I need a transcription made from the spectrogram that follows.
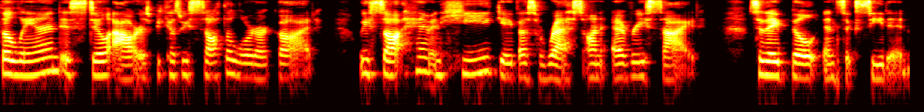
The land is still ours because we sought the Lord our God. We sought him and he gave us rest on every side. So they built and succeeded.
